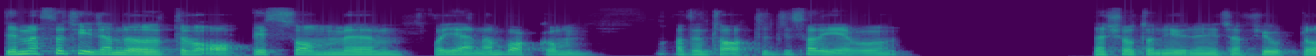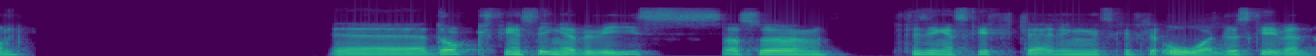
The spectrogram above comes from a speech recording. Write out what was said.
Det mesta tyder ändå att det var Apis som eh, var hjärnan bakom attentatet i Sarajevo den 28 juni 1914. Eh, dock finns det inga bevis, alltså det finns inga skriftliga, ingen skriftlig order skriven.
